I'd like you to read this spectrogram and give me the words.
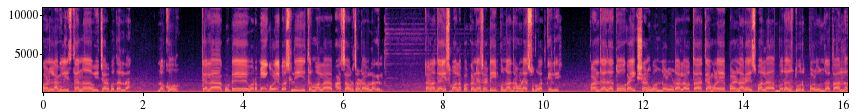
पण लागलीच त्यानं विचार बदलला. नको त्याला कुठे वर्मी गोळी बसली तर मला फासावर चढावं लागेल. त्यानं त्या इस्माला पकडण्यासाठी पुन्हा धावण्यास सुरुवात केली. पण त्याचा तो काही क्षण गोंधळ उडाला होता त्यामुळे पळणाऱ्या इस्माला बरंच दूर पळून जाता आलं.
